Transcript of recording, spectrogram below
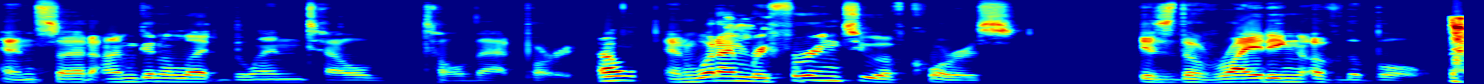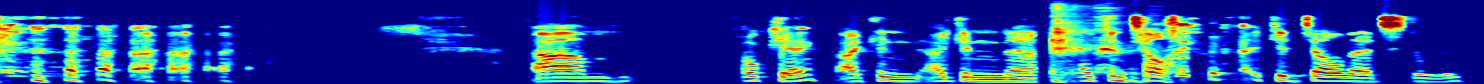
and said, I'm going to let Glenn tell tell that part. Oh. And what I'm referring to, of course, is the riding of the bull. um, okay, I can, I can, uh, I can tell, I can tell that story.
